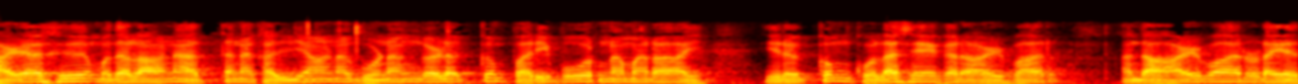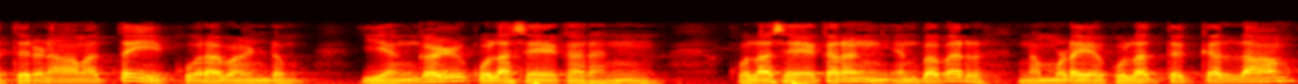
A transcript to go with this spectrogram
அழகு முதலான அத்தனை கல்யாண குணங்களுக்கும் பரிபூர்ணமராய் இருக்கும் குலசேகர ஆழ்வார் அந்த ஆழ்வாருடைய திருநாமத்தை கூற வேண்டும். எங்கள் குலசேகரன். குலசேகரன் என்பவர் நம்முடைய குலத்துக்கெல்லாம்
